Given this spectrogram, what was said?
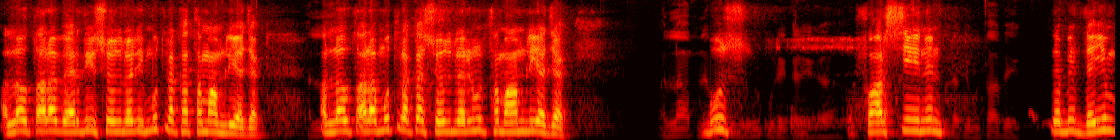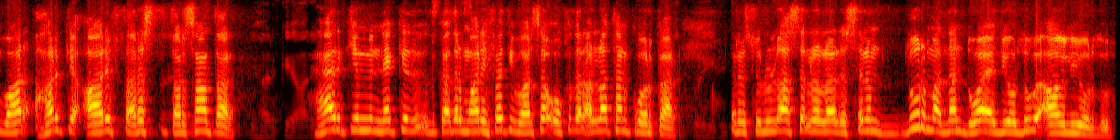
Allahu Teala verdiği sözleri mutlaka tamamlayacak. Allahu Teala mutlaka sözlerini tamamlayacak. Bu Farsi'nin de bir deyim var. Her ki arif tarıs tarsantar. Her kim ne kadar marifeti varsa o kadar Allah'tan korkar. Resulullah sallallahu aleyhi ve sellem durmadan dua ediyordu ve ağlıyordu.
